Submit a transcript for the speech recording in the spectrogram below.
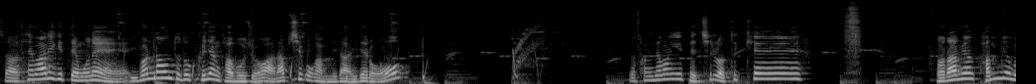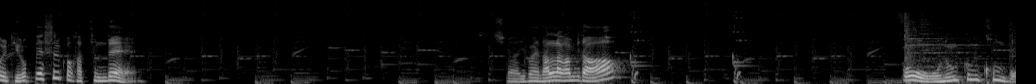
자, 세 마리기 때문에 이번 라운드도 그냥 가보죠. 안 합치고 갑니다. 이대로. 자, 상대방이 배치를 어떻게 저라면 감염을 뒤로 뺐을 것 같은데. 자, 이번에 날라갑니다. 오, 오눈금 콤보.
